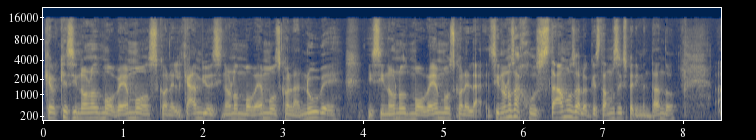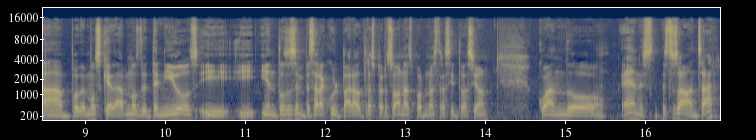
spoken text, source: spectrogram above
creo que si no nos movemos con el cambio y si no nos movemos con la nube y si no nos movemos con el, si no nos ajustamos a lo que estamos experimentando, ah, podemos quedarnos detenidos y, y- y entonces empezar a culpar a otras personas por nuestra situación cuando es- esto es avanzar,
